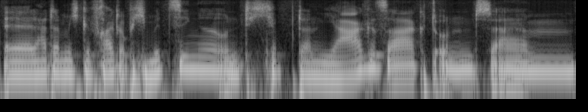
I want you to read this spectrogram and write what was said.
Äh, hat er mich gefragt, ob ich mitsinge und ich habe dann Ja gesagt und ähm,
